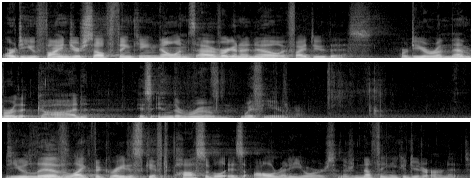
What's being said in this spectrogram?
Or do you find yourself thinking, no one's ever going to know if I do this? Or do you remember that God is in the room with you? Do you live like the greatest gift possible is already yours and there's nothing you can do to earn it?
